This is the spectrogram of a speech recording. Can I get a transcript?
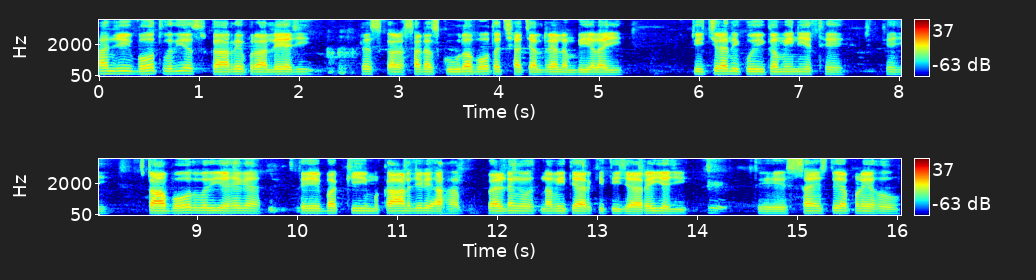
ਹਾਂਜੀ। ਬਹੁਤ ਵਧੀਆ ਸਰਕਾਰ ਦੇ ਉਪਰਾਲੇ ਆ ਜੀ। ਸਾਡਾ ਸਕੂਲ ਆ ਬਹੁਤ ਅੱਛਾ ਚੱਲ ਰਿਹਾ ਲੰਬੀ ਵਾਲਾ ਜੀ। ਟੀਚਰਾਂ ਦੀ ਕੋਈ ਕਮੀ ਨਹੀਂ ਇੱਥੇ ਠੀਕ ਜੀ। ਸਟਾਫ ਬਹੁਤ ਵਧੀਆ ਹੈਗਾ ਤੇ ਬਾਕੀ ਮਕਾਨ ਜਿਹੜੇ ਆਹ ਬਿਲਡਿੰਗ ਨਵੀਂ ਤਿਆਰ ਕੀਤੀ ਜਾ ਰਹੀ ਹੈ ਜੀ। ਤੇ ਸਾਇੰਸ ਦੇ ਆਪਣੇ ਉਹ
